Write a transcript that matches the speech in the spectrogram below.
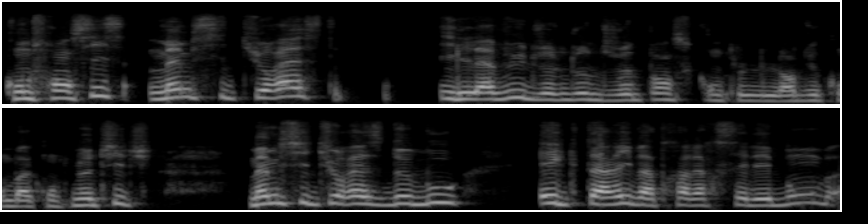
Contre Francis, même si tu restes, il l'a vu John Jones je pense lors du combat contre Miocic, même si tu restes debout et que tu arrives à traverser les bombes,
